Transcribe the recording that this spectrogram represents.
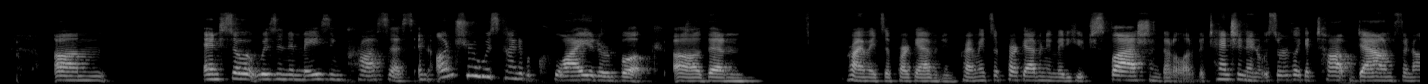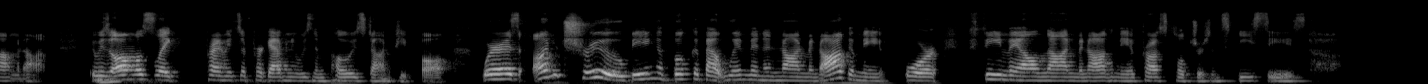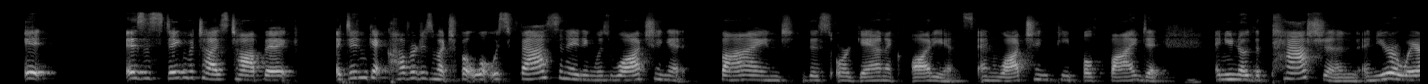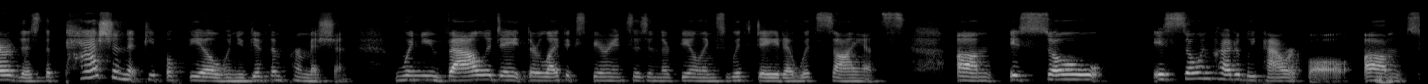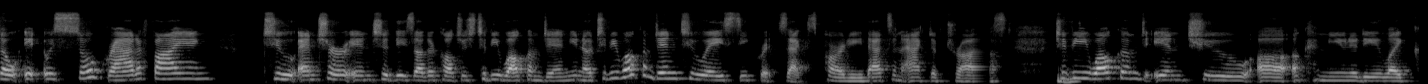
Um, and so it was an amazing process. And Untrue was kind of a quieter book uh, than Primates of Park Avenue. Primates of Park Avenue made a huge splash and got a lot of attention, and it was sort of like a top-down phenomenon. It was Mhm. almost like Primates of Park Avenue was imposed on people. Whereas Untrue, being a book about women and non-monogamy or female non-monogamy across cultures and species, it is a stigmatized topic. It didn't get covered as much, but what was fascinating was watching it find this organic audience and watching people find it. And you know, the passion, and you're aware of this, the passion that people feel when you give them permission, when you validate their life experiences and their feelings with data, with science, um, is so is so incredibly powerful. Um, so it was so gratifying to enter into these other cultures, to be welcomed in, you know, to be welcomed into a secret sex party, that's an act of trust. To Mhm. be welcomed into uh, a community like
